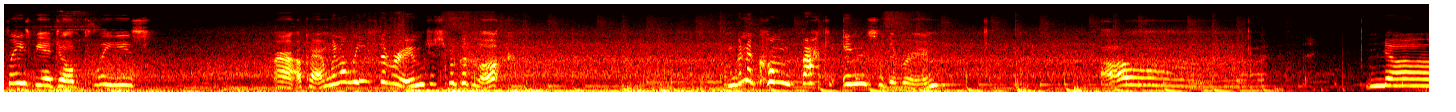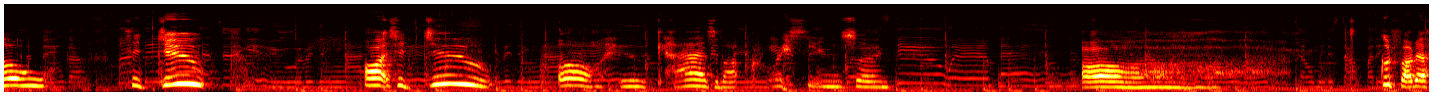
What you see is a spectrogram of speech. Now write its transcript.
Please be a dub, please. Alright, okay. I'm going to leave the room just for good luck. I'm going to come back into the room. Oh. No. It's a dupe. Oh, it's a dupe. Oh, who cares about Christiansen? Oh. Good fodder.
